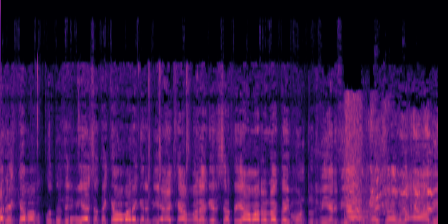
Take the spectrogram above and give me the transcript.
আরে কুদ্দুসের মিয়ার সাথে বারাকের বিয়া বারাকের সাথে আবার হলো কই মন্টুর মিয়ার বিয়া। তোমরা সব বলো আমি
